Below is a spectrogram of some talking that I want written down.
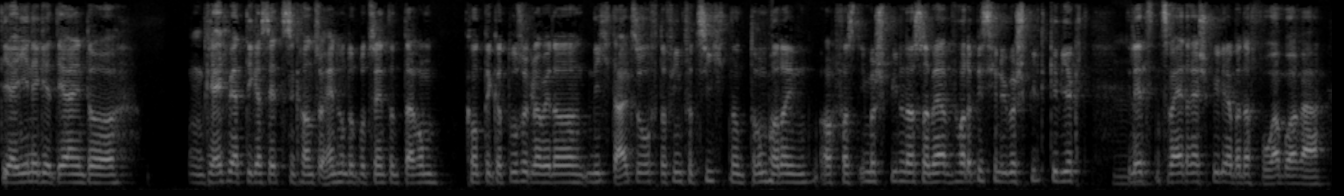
derjenige, der ihn da gleichwertiger setzen kann, so 100 Prozent. Und darum konnte Gattuso, glaube ich, da nicht allzu oft auf ihn verzichten und darum hat er ihn auch fast immer spielen lassen. Aber er hat ein bisschen überspielt gewirkt, mhm. die letzten zwei, drei Spiele, aber davor war er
